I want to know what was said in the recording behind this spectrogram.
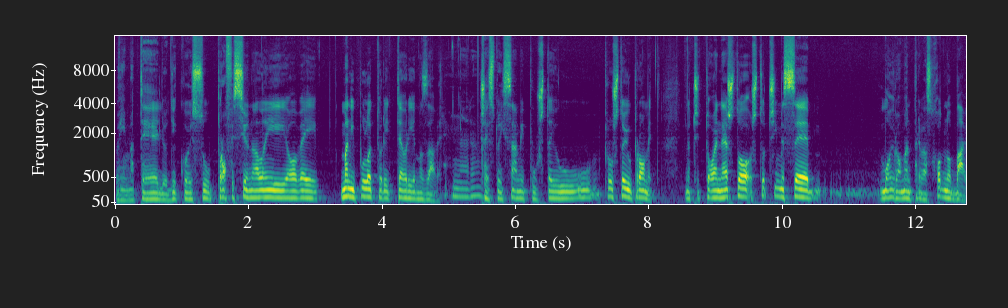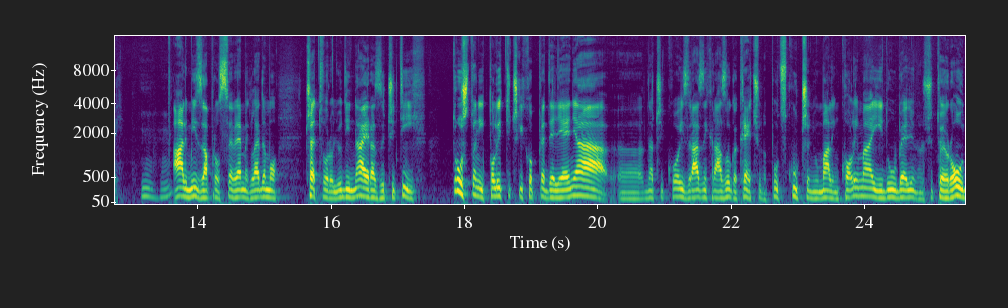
Vi imate ljudi koji su profesionalni ovaj, manipulatori teorijama zavere. Naravno. Često ih sami puštaju, puštaju u promet. Znači, to je nešto što čime se moj roman prevashodno bavi. Mm -hmm. Ali mi zapravo sve vreme gledamo četvoro ljudi najrazličitijih društvenih, političkih opredeljenja, e, znači koji iz raznih razloga kreću na put skučeni u malim kolima i idu u Beljinu. Znači to je road,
